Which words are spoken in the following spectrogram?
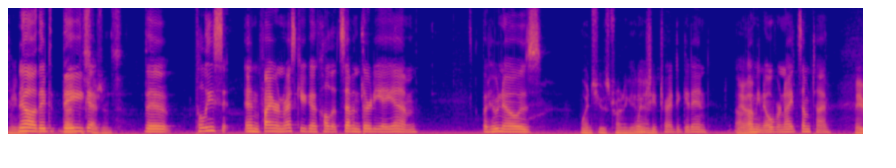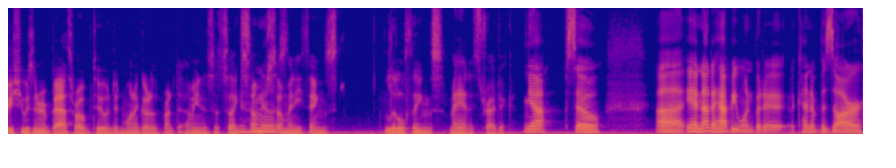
I mean, No, they, d- they got, decisions. the police and fire and rescue got called at 7:30 a.m. But who knows when she was trying to get when in. she tried to get in? Yeah. I mean, overnight sometime. Maybe she was in her bathrobe too and didn't want to go to the front. de- I mean, it's just like Yeah, some so many things, little things. Man, it's tragic. Yeah. So, uh, yeah, not a happy one, but a, a kind of bizarre,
